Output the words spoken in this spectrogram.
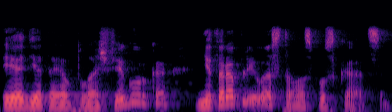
и одетая в плащ фигурка неторопливо стала спускаться.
